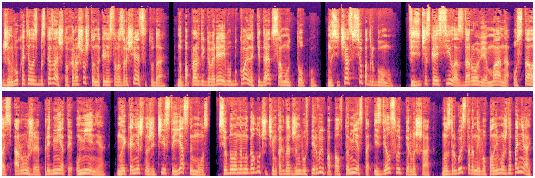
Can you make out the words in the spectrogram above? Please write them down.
Джинву хотелось бы сказать, что хорошо, что он наконец-то возвращается туда. Но по правде говоря, его буквально кидают в самую топку. Но сейчас все по-другому. Физическая сила, здоровье, мана, усталость, оружие, предметы, умения. Ну и конечно же чистый ясный мозг. Все было намного лучше, чем когда Джинву впервые попал в то место и сделал свой первый шаг. Но с другой стороны, его вполне можно понять,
